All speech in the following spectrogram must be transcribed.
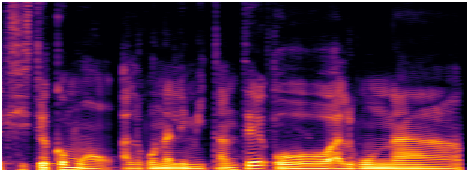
¿existió como alguna limitante o alguna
